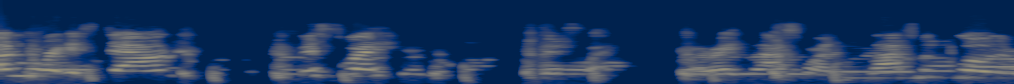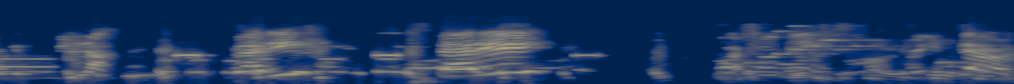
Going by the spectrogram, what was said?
One more is down. This way. This way. All right. Last one. Last one slow. Then we're gonna speed up. Ready? Steady. Watch your knees. Bring it down.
